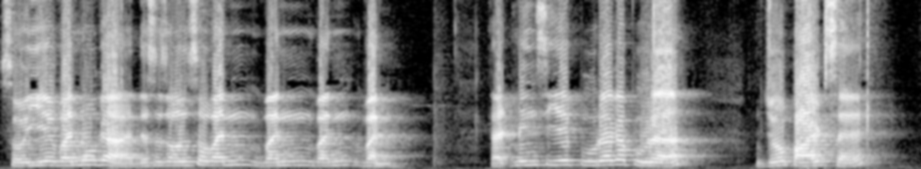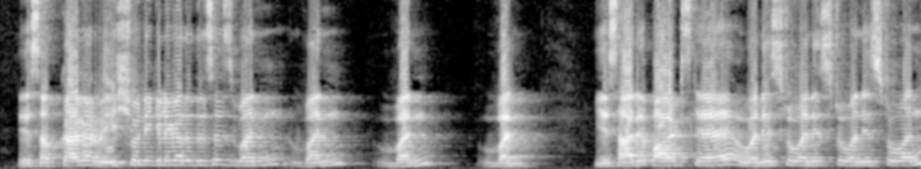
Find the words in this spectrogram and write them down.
सो so ये वन होगा this is also one one one one that means ये पूरा का पूरा जो पार्ट्स है ये सबका अगर रेशियो निकलेगा तो this is one one one one ये सारे पार्ट्स क्या है? One is to one is to one is to one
